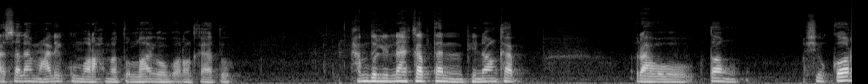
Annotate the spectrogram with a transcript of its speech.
السلام عليكم ورحمة الله وبركاته الحمد لله ครับท่านพี่น้องครับ เราต้องชุกร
